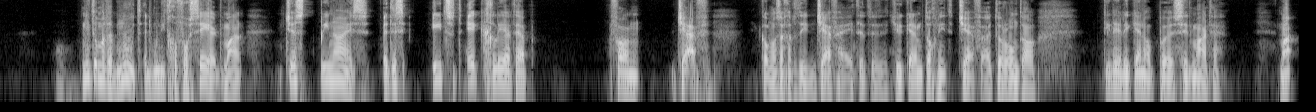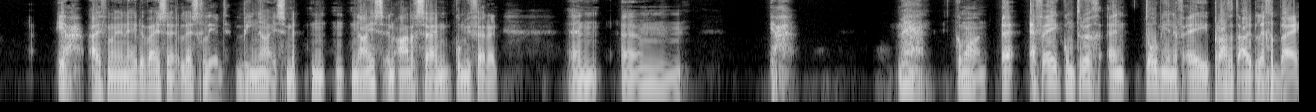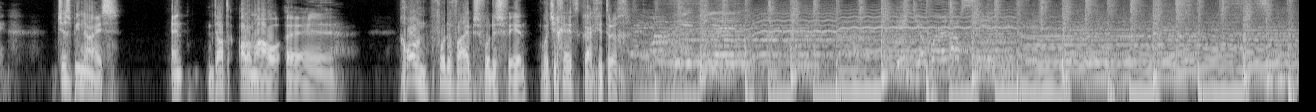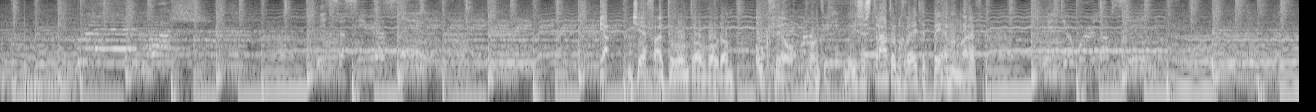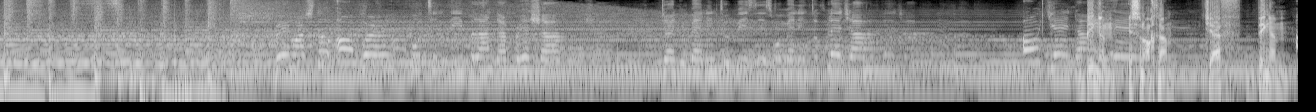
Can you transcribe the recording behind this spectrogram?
Niet omdat het moet, het moet niet geforceerd, maar just be nice. Het is iets wat ik geleerd heb van Jeff. Ik kan wel zeggen dat hij Jeff heet. Jullie kennen hem toch niet. Jeff uit Toronto. Die leerde ik kennen op eh, Sint Maarten. Ja, hij heeft me een hele wijze les geleerd. Be nice. Met nice en aardig zijn kom je verder. En ehm ja. Man, come on. Eh, FE komt terug en Toby en FE praat het uit, leg het bij. Just be nice. En dat allemaal eh gewoon voor de vibes, voor de sfeer. Wat je geeft, krijg je terug. Jeff uit Toronto woont dan ook veel, woont hij. Wil je zijn straat ook nog weten? PM hem maar even. Turning men into business, women into pleasure. Oh Bingham is zijn achternaam. Jeff Bingham.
